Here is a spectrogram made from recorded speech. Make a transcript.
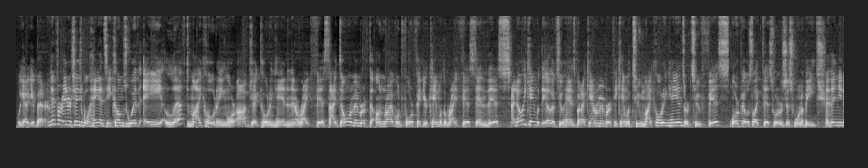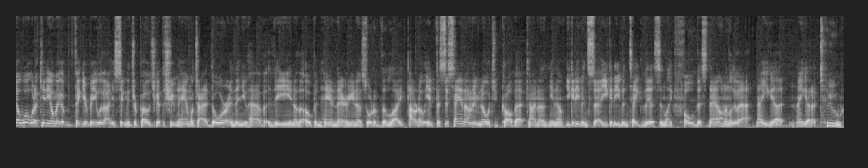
We got to get better. And then for interchangeable hands, he comes with a left mic holding or object holding hand and then a right fist. I don't remember if the Unrivaled 4 figure came with a right fist and this this. I know he came with the other two hands, but I can't remember if he came with two mic holding hands or two fists, or if it was like this where it was just one of each. And then, you know, what would a Kenny Omega figure be without his signature pose? You got the shooting hand, which I adore, and then you have the, you know, the open hand there, you know, sort of the, like, I don't know, emphasis hand? I don't even know what you'd call that kind of, you know. You could even set, you could even take this and, like, fold this down, and look at that. Now you got, now you got a two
